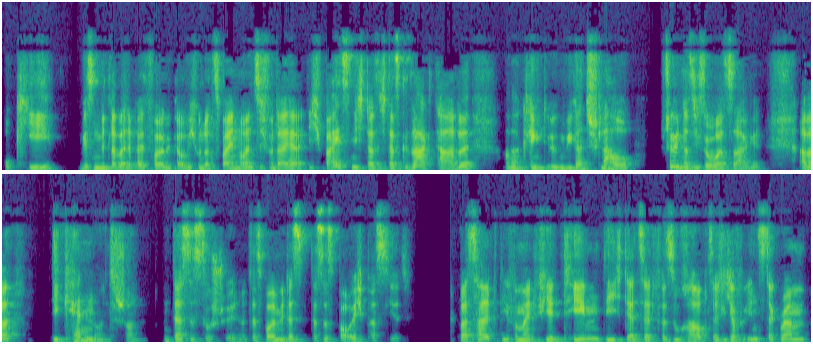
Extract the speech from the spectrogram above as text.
okay, wir sind mittlerweile bei Folge, glaube ich, 192. Von daher, ich weiß nicht, dass ich das gesagt habe, aber klingt irgendwie ganz schlau. Schön, dass ich sowas sage. Aber die kennen uns schon. Und das ist so schön. Und das wollen wir, dass, dass es bei euch passiert. Was haltet ihr von meinen vier Themen, die ich derzeit versuche, hauptsächlich auf Instagram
